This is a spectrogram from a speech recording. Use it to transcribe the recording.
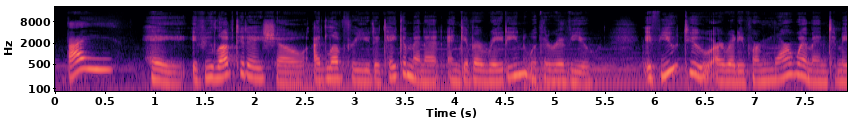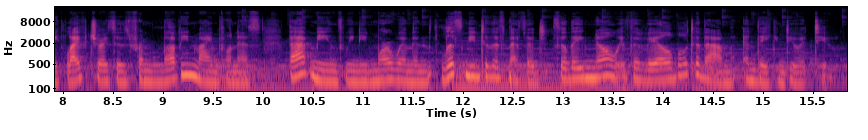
Bye. Hey, if you love today's show, I'd love for you to take a minute and give a rating with a review. If you too are ready for more women to make life choices from loving mindfulness, that means we need more women listening to this message so they know it's available to them and they can do it too.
